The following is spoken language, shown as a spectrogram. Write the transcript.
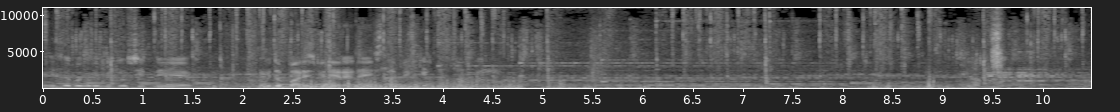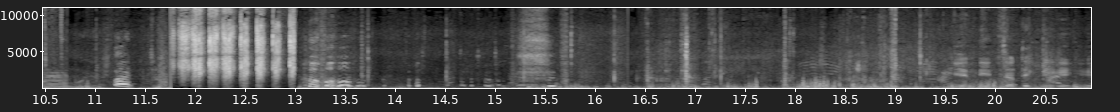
ऐसे वगैरह में तो सीट नहीं है अभी तो बारिश भी दे रहा है ना इसलिए मैं क्या करता हूँ? नीचा टेक्निक है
